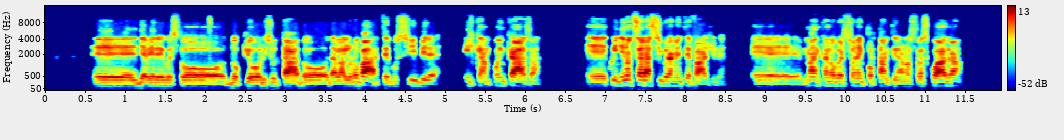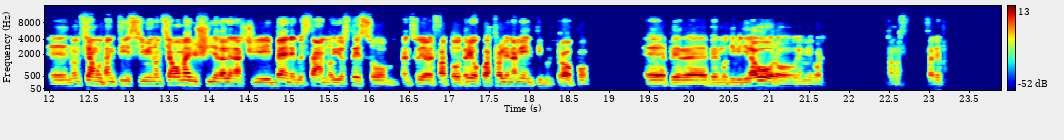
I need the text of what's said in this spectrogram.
e di avere questo doppio risultato dalla loro parte possibile, il campo in casa, e quindi non sarà sicuramente facile. E mancano persone importanti nella nostra squadra, eh, non siamo tantissimi, non siamo mai riusciti ad allenarci bene quest'anno. Io stesso penso di aver fatto tre o quattro allenamenti purtroppo eh, per, per, motivi di lavoro che mi portano a stare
